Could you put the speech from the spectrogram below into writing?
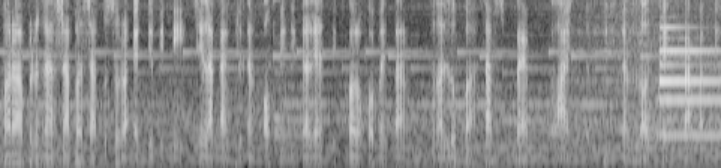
Para pendengar sahabat satu surah activity, silakan berikan opini kalian di kolom komentar. Jangan lupa subscribe, like, dan bunyikan lonceng keramatnya.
